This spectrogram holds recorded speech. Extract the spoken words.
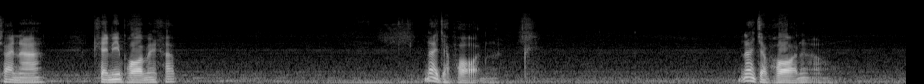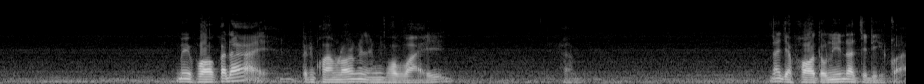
ใช่นะ แค่นี้พอไหมครับ น่าจะพอนะน่าจะพอนะเอาไม่พอก็ได้ เป็นความร้อนก็ยังพอไหวครับ น่าจะพอตรงนี้น่าจะดีกว่า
